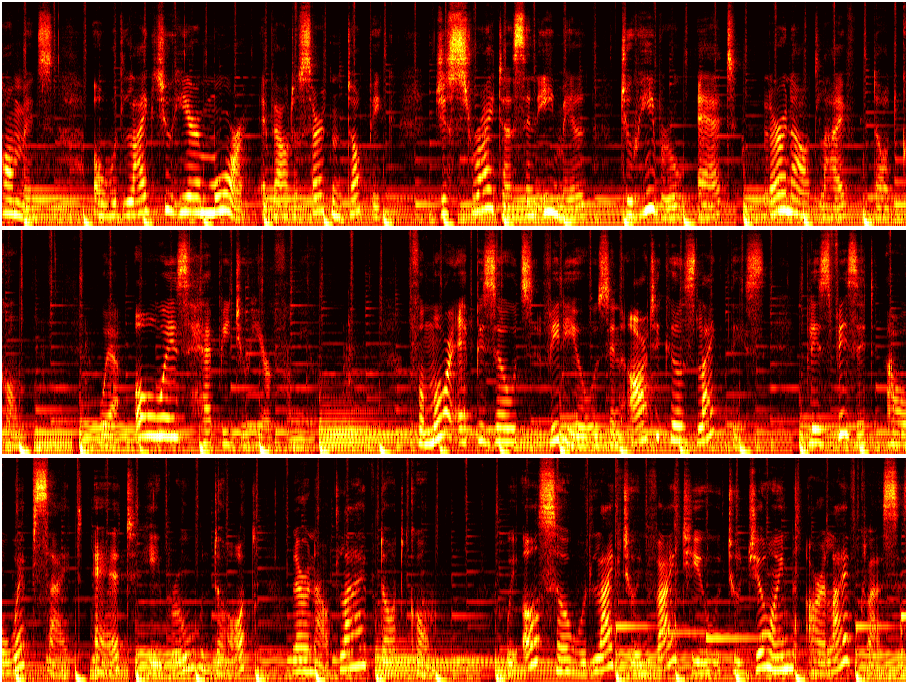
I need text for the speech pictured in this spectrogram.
comments, or would like to hear more about a certain topic, just write us an email to hebrew at learnoutlive.com. We are always happy to hear from you. For more episodes, videos, and articles like this, please visit our website at hebrew.learnoutlive.com. We also would like to invite you to join our live classes.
